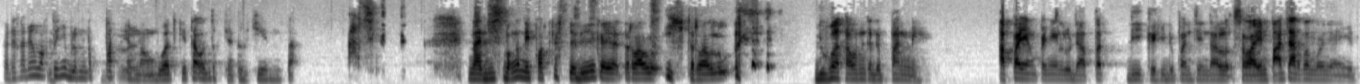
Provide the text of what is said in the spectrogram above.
Kadang-kadang waktunya belum tepat Gila. emang buat kita untuk jatuh cinta. Asik. Najis banget nih podcast jadinya kayak terlalu ih terlalu dua tahun ke depan nih. Apa yang pengen lu dapat di kehidupan cinta lu selain pacar tentunya gitu?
